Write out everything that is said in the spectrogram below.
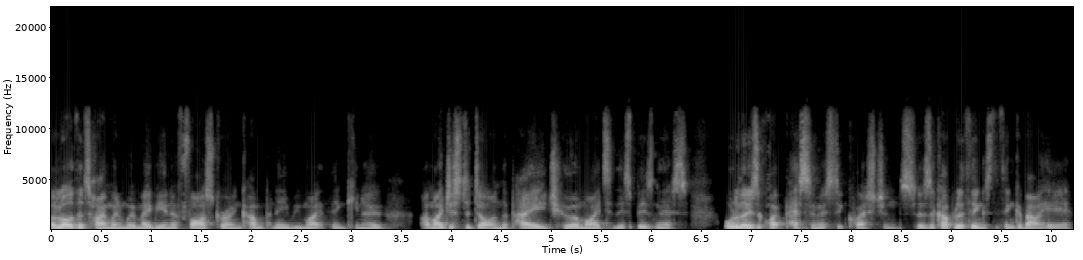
A lot of the time, when we're maybe in a fast growing company, we might think, you know, am I just a dot on the page? Who am I to this business? All of those are quite pessimistic questions. There's a couple of things to think about here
